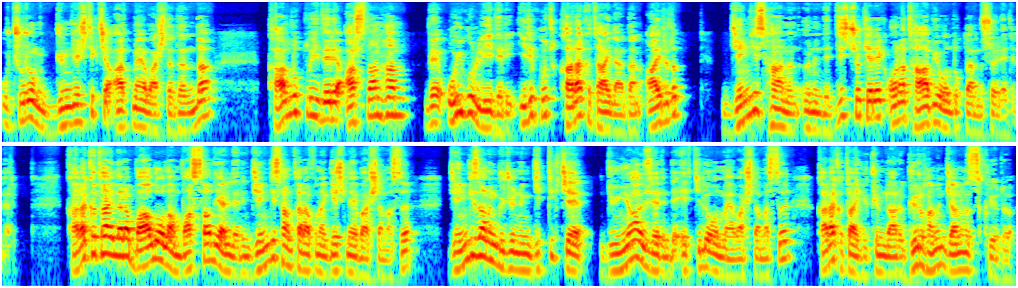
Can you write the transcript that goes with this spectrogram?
uçurum gün geçtikçe artmaya başladığında Karluk lideri Arslan Han ve Uygur lideri İlikut Karakıtaylardan ayrılıp Cengiz Han'ın önünde diz çökerek ona tabi olduklarını söylediler. Karakıtaylara bağlı olan vassal yerlerin Cengiz Han tarafına geçmeye başlaması, Cengiz Han'ın gücünün gittikçe dünya üzerinde etkili olmaya başlaması Karakıtay hükümdarı Gürhan'ın canını sıkıyordu.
